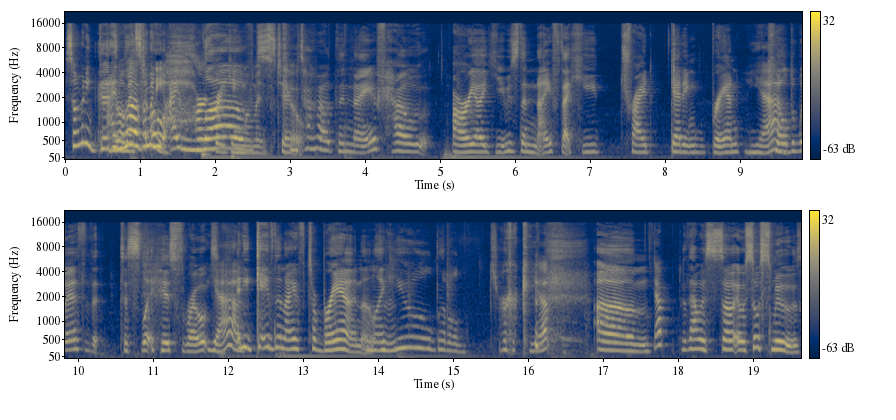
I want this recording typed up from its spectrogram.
So many good I moments. loved, so many oh, heartbreaking loved- moments Can too. we talk about the knife? How Arya used the knife that he tried getting Bran Yeah. killed with th- to slit his throat. Yeah. Mm-hmm. and he gave the knife to Bran. And like you little jerk. Yep. Um, Yep. that was so it was so smooth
